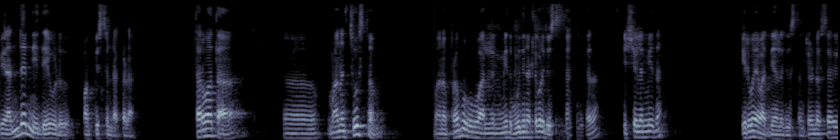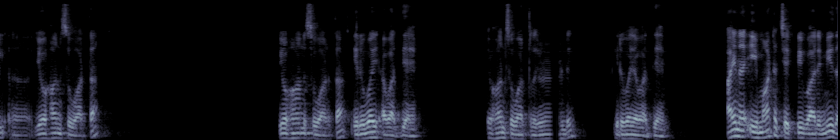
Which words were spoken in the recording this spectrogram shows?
వీరందరినీ దేవుడు పంపిస్తుండ అక్కడ. తర్వాత మనం చూస్తాం మన ప్రభు వాళ్ళ మీద ఊదినట్లు కూడా చూస్తాం కదా శిష్యుల మీద. ఇరవై అధ్యాయంలో చూస్తాం. చూడండి ఒకసారి యోహాను సువార్త యోహాను సువార్త ఇరవై అధ్యాయం. యోహాను సువార్త చూడండి. ఇరవై అధ్యాయం. ఆయన ఈ మాట చెప్పి వారి మీద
